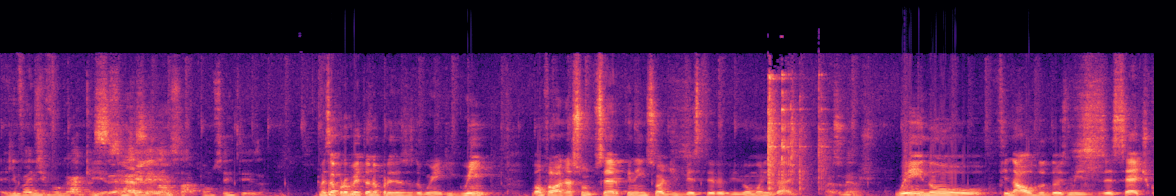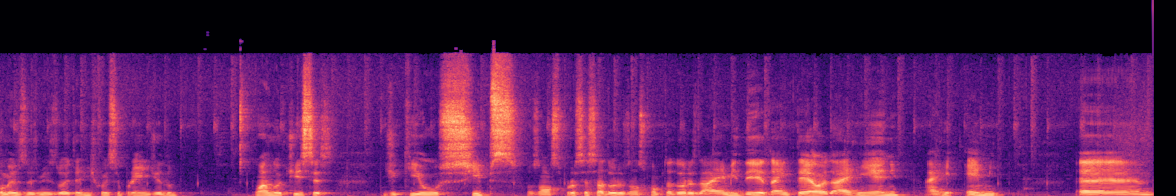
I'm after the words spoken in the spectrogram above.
ele vai divulgar aqui, Isso é assim que ele resenha. lançar, com certeza. Mas aproveitando a presença do Gwen aqui, Gwen, vamos falar de assunto sério, porque nem só de besteira vive a humanidade. Mais ou menos. Gwen, no final do 2017, começo de 2018, a gente foi surpreendido com as notícias de que os chips, os nossos processadores, os nossos computadores da AMD, da Intel e da RN, ARM, é,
